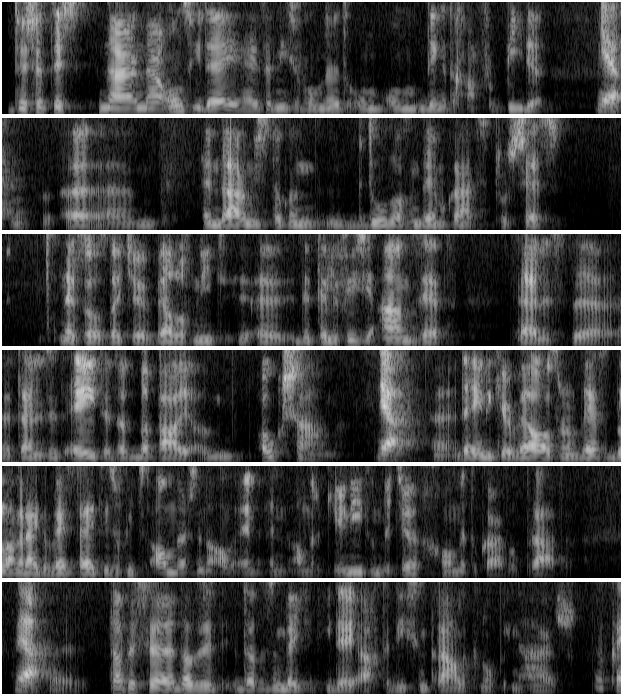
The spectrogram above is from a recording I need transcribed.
dus het is, naar, naar ons idee heeft het niet zoveel nut om, om dingen te gaan verbieden. ja, Ehm, en daarom is het ook een, bedoeld als een democratisch proces. Net zoals dat je wel of niet eh, de televisie aanzet tijdens, de, eh, tijdens het eten. Dat bepaal je ook, samen. ja, Eh, de ene keer wel als er een belangrijke wedstrijd is of iets anders. En en, en de andere keer niet, omdat je gewoon met elkaar wil praten. Ja. Dat is, eh, dat, is het, dat is een beetje het idee achter die centrale knop in huis. Oké,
